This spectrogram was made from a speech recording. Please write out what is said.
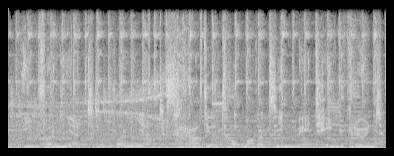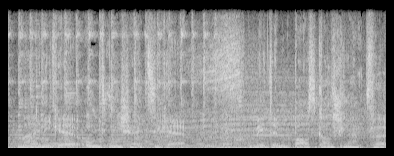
Top informiert. Das Radio Top Magazin mit Hintergrund, Meinungen und Einschätzungen mit dem Pascal Schläpfer.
